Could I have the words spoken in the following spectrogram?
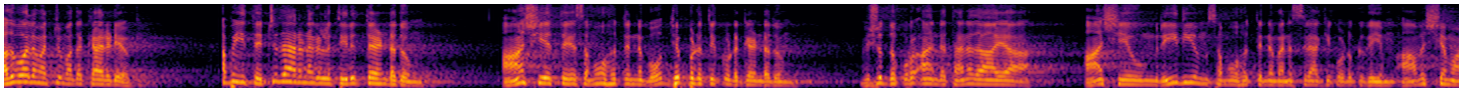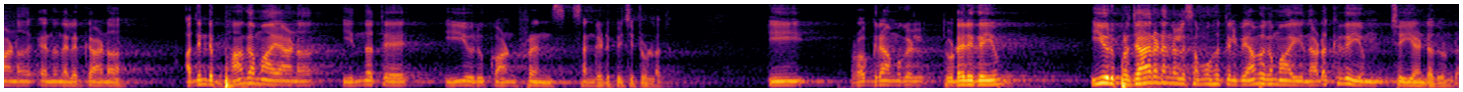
അതുപോലെ മറ്റു മതക്കാരുടെയൊക്കെ. അപ്പോൾ ഈ തെറ്റിദ്ധാരണകൾ തിരുത്തേണ്ടതും ആശയത്തെ സമൂഹത്തിന് ബോധ്യപ്പെടുത്തി കൊടുക്കേണ്ടതും വിശുദ്ധ ഖുർആാന്റെ തനതായ ആശയവും രീതിയും സമൂഹത്തിന് മനസ്സിലാക്കി കൊടുക്കുകയും ആവശ്യമാണ് എന്ന നിലക്കാണ് അതിന്റെ ഭാഗമായാണ് ഇന്നത്തെ ഈ ഒരു കോൺഫറൻസ് സംഘടിപ്പിച്ചിട്ടുള്ളത്. ഈ പ്രോഗ്രാമുകൾ തുടരുകയും ഈ ഒരു പ്രചാരണങ്ങൾ സമൂഹത്തിൽ വ്യാപകമായി നടക്കുകയും ചെയ്യേണ്ടതുണ്ട്.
